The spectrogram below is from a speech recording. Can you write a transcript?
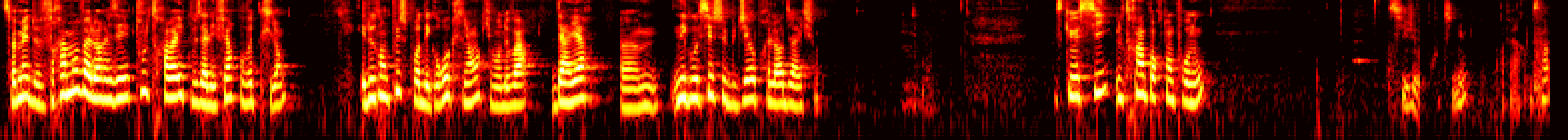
Ça permet de vraiment valoriser tout le travail que vous allez faire pour votre client. Et d'autant plus pour des gros clients qui vont devoir derrière euh, négocier ce budget auprès de leur direction. Ce qui est aussi ultra important pour nous, si je continue, on va faire comme ça,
